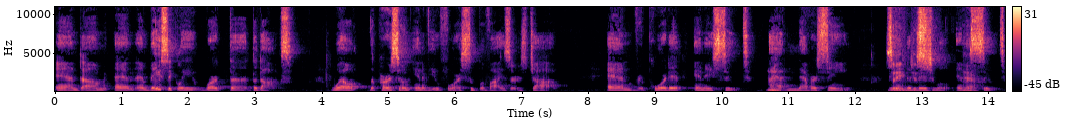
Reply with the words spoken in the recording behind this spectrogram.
and um, and and basically work the the docks. Well, the person interviewed for a supervisor's job and reported in a suit. I Mm. had never seen the So you just- individual in yeah. a suit.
